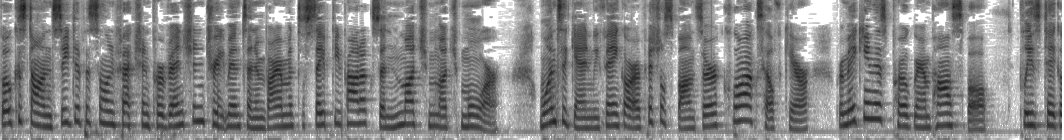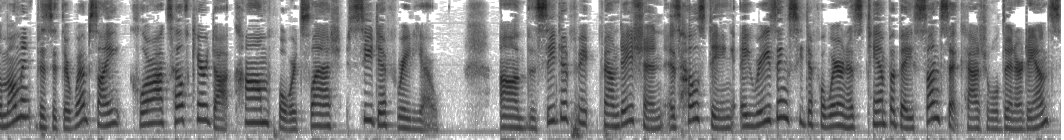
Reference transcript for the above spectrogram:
focused on C. difficile infection prevention, treatments, and environmental safety products, and much, much more. Once again, we thank our official sponsor, Clorox Healthcare, for making this program possible. Please take a moment, visit their website, cloroxhealthcare.com forward slash C. diff radio. Uh, the C. diff Foundation is hosting a Raising C. diff Awareness Tampa Bay Sunset Casual Dinner Dance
